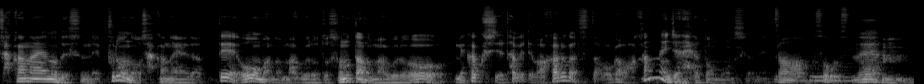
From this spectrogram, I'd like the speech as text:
魚屋のですねプロの魚屋だって大間のマグロとその他のマグロを目隠しで食べて分かるかっつったら僕は分かんないんじゃないかと思うんですよね。ああそうですね。うん、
